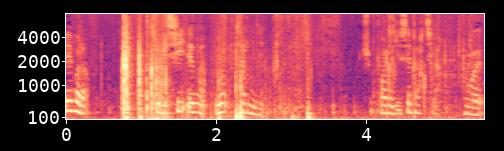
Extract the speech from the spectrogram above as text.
Et voilà. Celui-ci est vraiment terminé. Je vais pouvoir le laisser partir. Ouais.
